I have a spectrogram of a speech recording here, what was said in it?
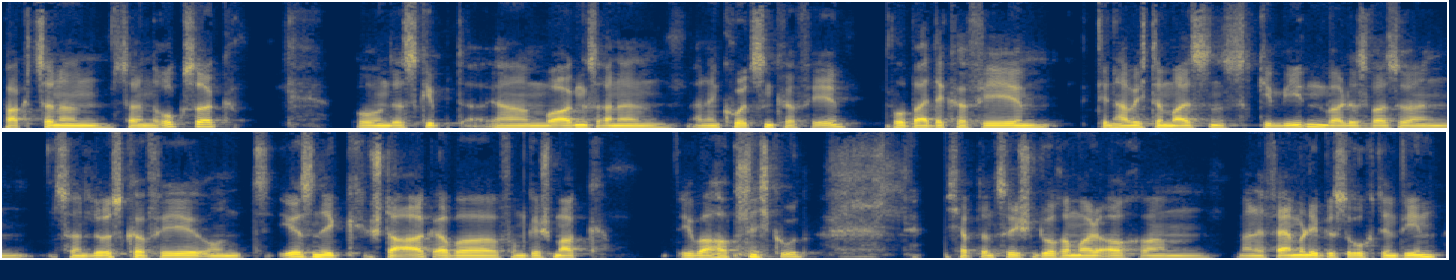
packt seinen, seinen Rucksack und es gibt äh, morgens einen, einen kurzen Kaffee, wobei der Kaffee den habe ich dann meistens gemieden, weil das war so ein, so ein Löskaffee und irrsinnig stark, aber vom Geschmack überhaupt nicht gut. Ich habe dann zwischendurch einmal auch ähm, meine Family besucht in Wien.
